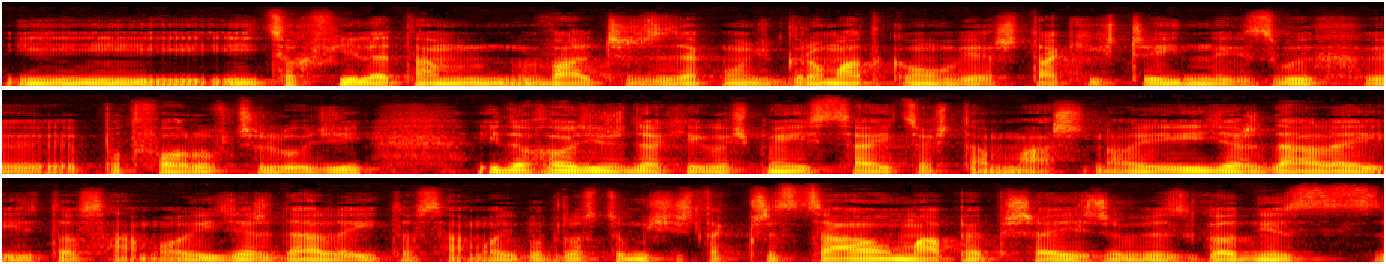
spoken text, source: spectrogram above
i, i co chwilę tam walczysz z jakąś gromadką, wiesz, takich czy innych złych y, potworów czy ludzi i dochodzisz do jakiegoś miejsca i coś tam masz, no i idziesz dalej i to samo, idziesz dalej i to samo i po prostu musisz tak przez całą mapę przejść, żeby zgodnie z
